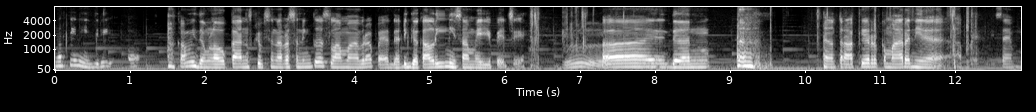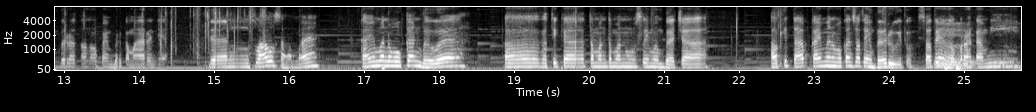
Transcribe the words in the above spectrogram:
ngerti nih, jadi eh, kami udah melakukan scriptional reasoning tuh selama berapa ya? Ada tiga kali nih sama IPC. Hmm. Eh, dan yang terakhir kemarin ya apa ya, Desember atau November kemarin ya dan selalu sama kami menemukan bahwa eh, ketika teman-teman muslim membaca Alkitab kami menemukan sesuatu yang baru itu sesuatu yang nggak Hmm. pernah kami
